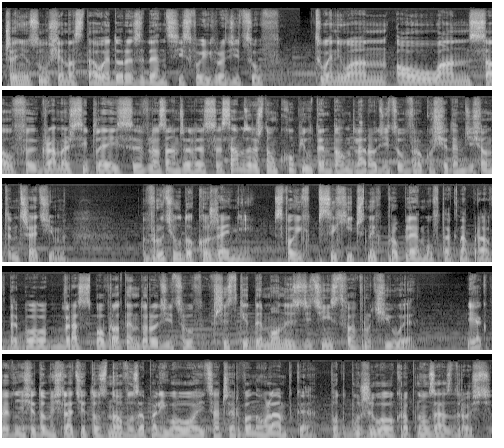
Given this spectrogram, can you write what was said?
Przeniósł się na stałe do rezydencji swoich rodziców. 2101 South Gramercy Place w Los Angeles. Sam zresztą kupił ten dom dla rodziców w roku 73. Wrócił do korzeni swoich psychicznych problemów, tak naprawdę, bo wraz z powrotem do rodziców wszystkie demony z dzieciństwa wróciły. Jak pewnie się domyślacie, to znowu zapaliło u ojca czerwoną lampkę, podburzyło okropną zazdrość.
